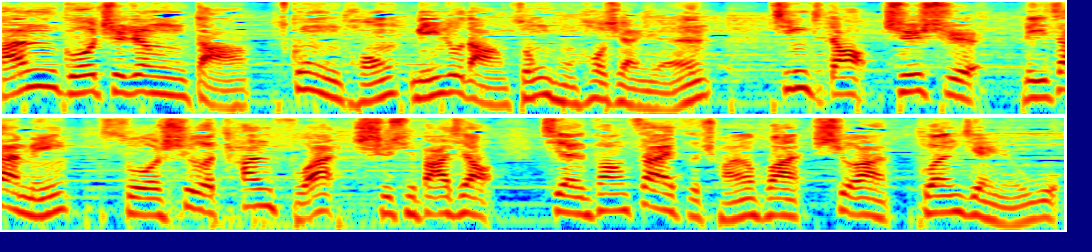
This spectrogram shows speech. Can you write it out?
韩国执政党共同民主党总统候选人金子道知事李在明所涉贪腐案持续发酵，检方再次传唤涉案关键人物。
